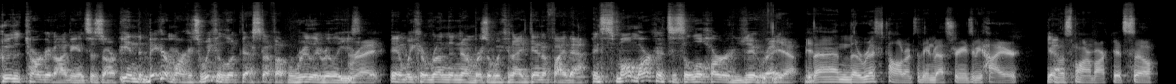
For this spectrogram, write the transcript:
who the target audiences are in the bigger markets, we can look that stuff up really really easy. Right. and we can run the numbers and we can identify that. In small markets, it's a little harder to do, right? Yeah. Then the risk tolerance of the investor needs to be higher Yeah. in the smaller markets. So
